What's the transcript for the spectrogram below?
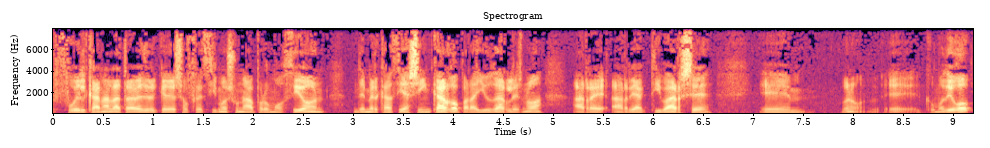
fue el canal a través del que les ofrecimos una promoción de mercancías sin cargo para ayudarles, ¿no? A, a reactivarse. bueno, como digo,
